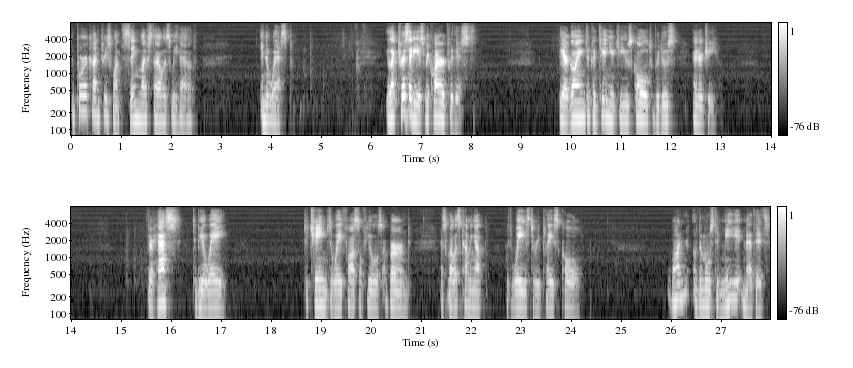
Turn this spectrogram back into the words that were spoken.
The poorer countries want the same lifestyle as we have in the West. Electricity is required for this. They are going to continue to use coal to produce energy. There has to be a way to change the way fossil fuels are burned, as well as coming up with ways to replace coal. One of the most immediate methods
